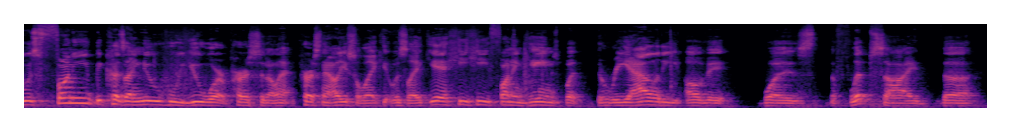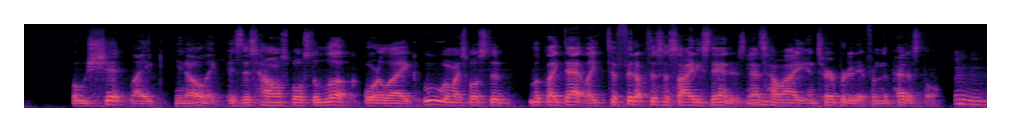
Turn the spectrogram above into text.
it was funny because I knew who you were personal personality. So like it was like yeah, he he, fun and games, but the reality of it was the flip side. The oh shit, like you know, like is this how I'm supposed to look, or like ooh, am I supposed to look like that, like to fit up to society standards? And that's how I interpreted it from the pedestal. Mm-hmm.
